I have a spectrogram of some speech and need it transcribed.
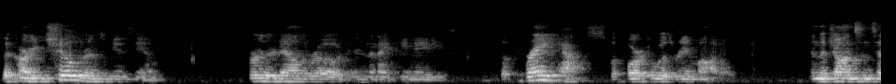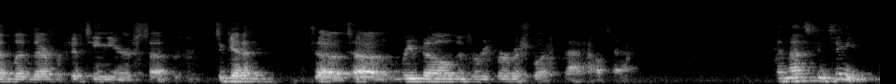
The Kearney Children's Museum, further down the road in the 1980s. The Frank House, before it was remodeled. And the Johnsons had lived there for 15 years to, to get it, to, to rebuild and to refurbish what that house had. And that's continued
